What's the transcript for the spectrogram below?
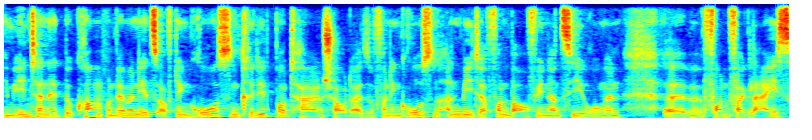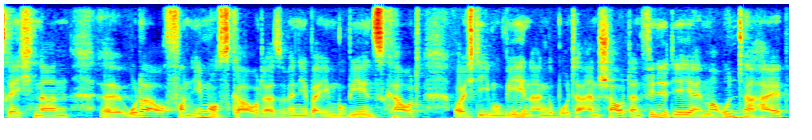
im Internet bekommen. Und wenn man jetzt auf den großen Kreditportalen schaut, also von den großen Anbietern von Baufinanzierungen, äh, von Vergleichsrechnern äh, oder auch von ImmoScout, also wenn ihr bei Immobilien Scout euch die Immobilienangebote anschaut, dann findet ihr ja immer unterhalb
